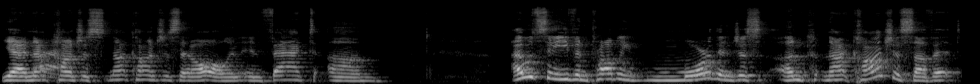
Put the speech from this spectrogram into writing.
Yeah not yeah. conscious not conscious at all. And in fact um i would say even probably more than just un- not conscious of it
